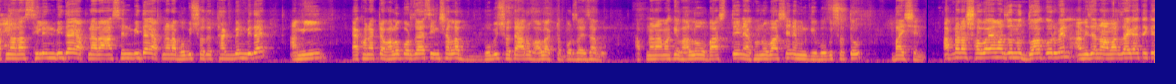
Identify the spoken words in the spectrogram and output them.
আপনারা ছিলেন বিদায়, আপনারা আছেন বিদায়, আপনারা ভবিষ্যতে থাকবেন বিদায়, আমি এখন একটা ভালো পর্যায়ে আছি, ইনশাল্লাহ ভবিষ্যতে আরও ভালো একটা পর্যায়ে যাব। আপনারা আমাকে ভালোবাসতেন, এখনও বাসেন, এমনকি ভবিষ্যতেও বাইসেন। আপনারা সবাই আমার জন্য দোয়া করবেন, আমি যেন আমার জায়গা থেকে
